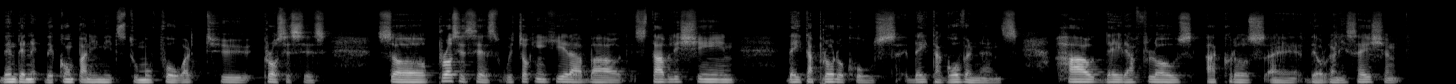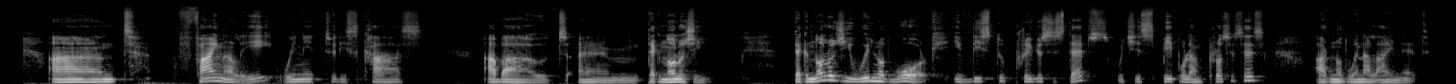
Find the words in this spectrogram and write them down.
then the, the company needs to move forward to processes. So processes, we're talking here about establishing data protocols, data governance, how data flows across uh, the organization. And finally, we need to discuss about um, technology. Technology will not work if these two previous steps, which is people and processes, are not well aligned.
